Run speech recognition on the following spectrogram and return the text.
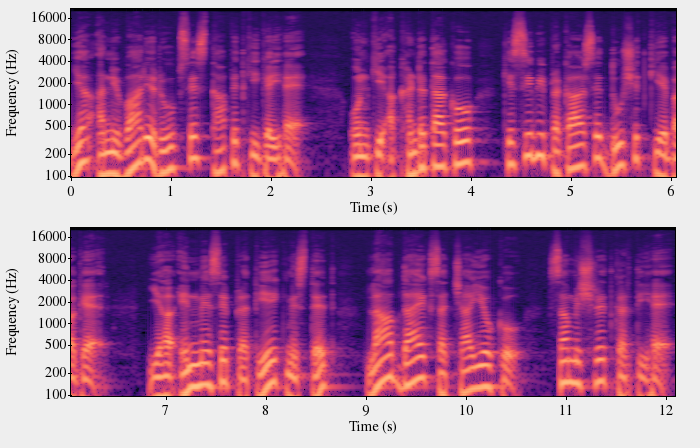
यह अनिवार्य रूप से स्थापित की गई है, उनकी अखंडता को किसी भी प्रकार से दूषित किए बगैर, यह इनमें से प्रत्येक में स्थित लाभदायक सच्चाइयों को सम्मिश्रित करती है।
